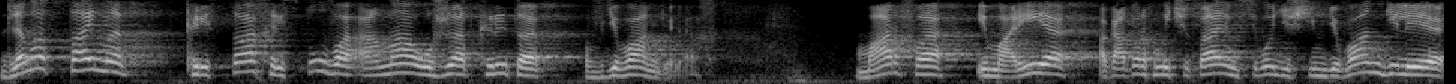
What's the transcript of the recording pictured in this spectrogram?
Для нас тайна креста Христова, она уже открыта в Евангелиях. Марфа и Мария, о которых мы читаем в сегодняшнем Евангелии,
